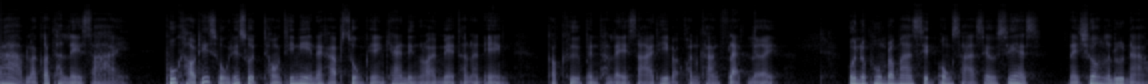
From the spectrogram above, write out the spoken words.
ราบแล้วก็ทะเลทราย ภูเขาที่สูงที่สุดของที่นี่นะครับสูงเพียงแค่ 100 เมตรเท่านั้นเอง ก็คือเป็นทะเลทรายที่แบบค่อนข้างแฟลตเลย อุณหภูมิประมาณ 10 องศาเซลเซียส ในช่วงฤดูหนาว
